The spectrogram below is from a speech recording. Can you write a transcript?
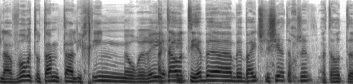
לעבור את אותם תהליכים מעוררי... אתה עוד תהיה בבית שלישי, אתה חושב? אתה עוד אה,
